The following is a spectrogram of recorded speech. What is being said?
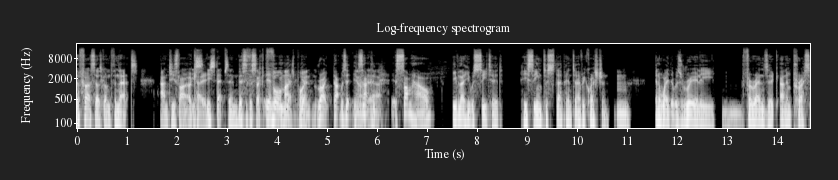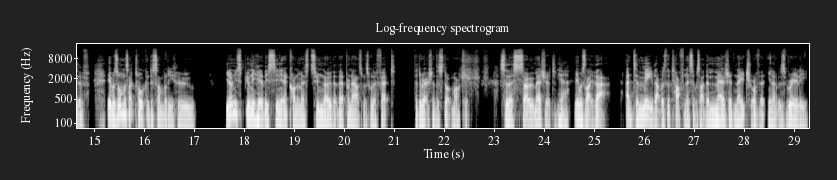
the first serve's gone into the net, and he's like, He- okay, he, steps in. this is the second yeah, Full he- match yeah, point. yeah, right, that was it You exactly. It somehow, even though he was seated, he seemed to step into every question Mm. In a way that was really Mm. forensic and impressive. It was almost like talking to somebody who, you know, when you, you hear these senior economists who know that their pronouncements will affect the direction of the stock market, so they're so measured. Yeah, It was like that. And to me, that was the toughness. It was like the measured nature of it. You know, it was really,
